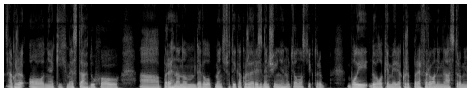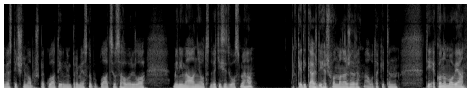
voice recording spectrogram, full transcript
Akože o nejakých mestách duchov a prehnanom development, čo týka akože rezidenčných nehnuteľností, ktoré boli do veľkej miery akože preferovaným nástrojom investičným alebo špekulatívnym pre miestnu populáciu sa hovorilo minimálne od 2008 kedy každý hedge fund manažer alebo taký ten, tí ekonomovia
